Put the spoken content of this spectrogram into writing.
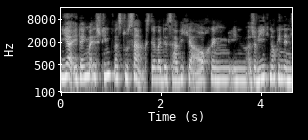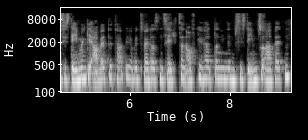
Ja, ich denke mal, es stimmt, was du sagst, ja, weil das habe ich ja auch im, im, also wie ich noch in den Systemen gearbeitet habe, ich habe 2016 aufgehört, dann in dem System zu arbeiten,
